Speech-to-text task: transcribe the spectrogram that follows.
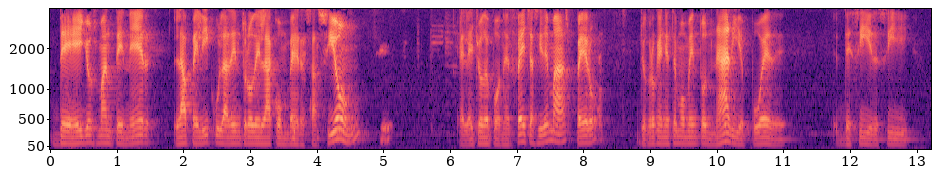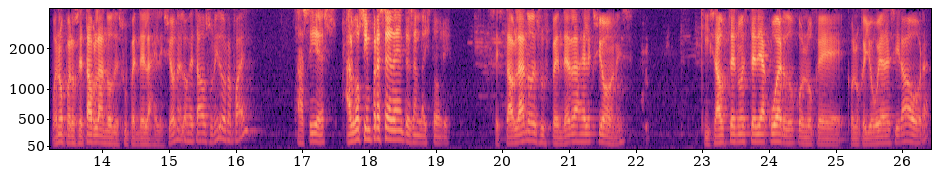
de ellos mantener la película dentro de la conversación el hecho de poner fechas y demás, pero yo creo que en este momento nadie puede decir si, bueno, pero se está hablando de suspender las elecciones en los Estados Unidos, Rafael. Así es, algo sin precedentes en la historia. Se está hablando de suspender las elecciones. Quizá usted no esté de acuerdo con lo que, con lo que yo voy a decir ahora,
